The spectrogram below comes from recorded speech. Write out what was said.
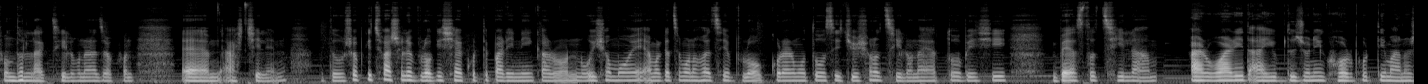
সুন্দর লাগছিল ওনারা যখন আসছিলেন। তো সব কিছু আসলে ব্লগে শেয়ার করতে পারিনি কারণ ওই সময় আমার কাছে মনে হয়েছে ব্লগ করার মতো সিচুয়েশনও ছিল না। এত বেশি ব্যস্ত ছিলাম। আর ওয়ারিদ, আইয়ুব দুজনেই ঘর ভর্তি মানুষ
